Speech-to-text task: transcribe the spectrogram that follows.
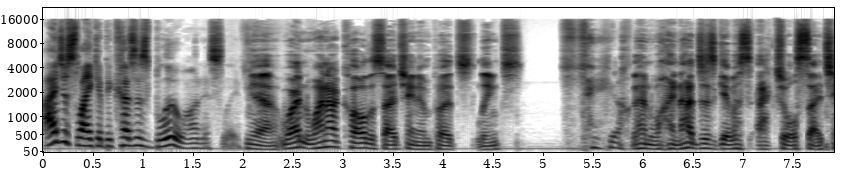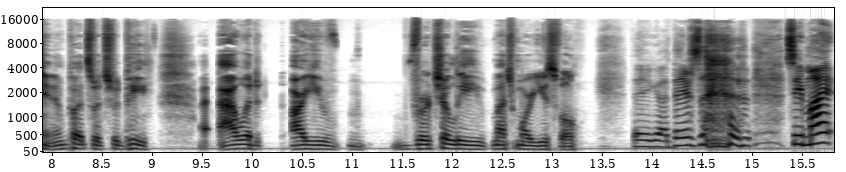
I just like it because it's blue, honestly. Yeah. Why why not call the sidechain inputs links? There you go. Then why not just give us actual sidechain inputs, which would be, I would argue, virtually much more useful. There you go. There's see my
